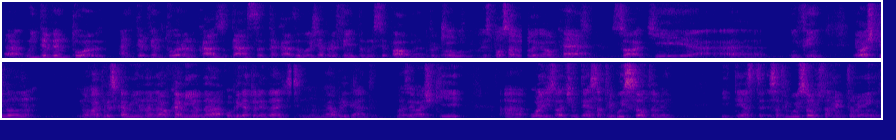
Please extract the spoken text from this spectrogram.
a, o interventor, a interventora, no caso da Santa Casa, hoje é a prefeita municipal. Né? Porque, o responsável legal. É, só que, enfim. Eu acho que não, não vai por esse caminho, né? não é o caminho da obrigatoriedade, assim, não é obrigado, mas eu acho que o legislativo tem essa atribuição também. E tem essa, essa atribuição justamente também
